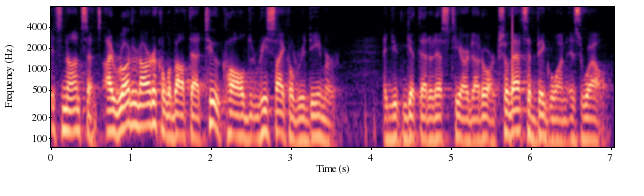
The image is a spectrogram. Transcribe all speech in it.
it's nonsense. I wrote an article about that too called Recycled Redeemer, and you can get that at str.org. So that's a big one as well.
